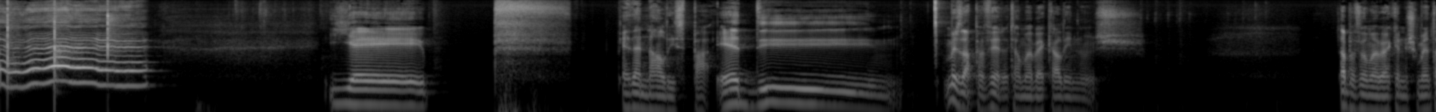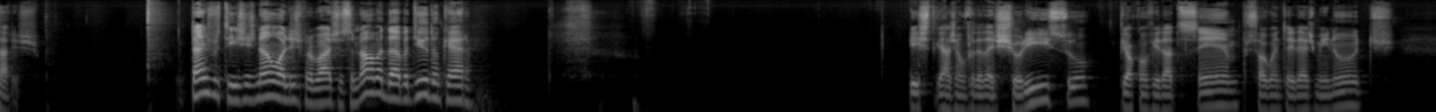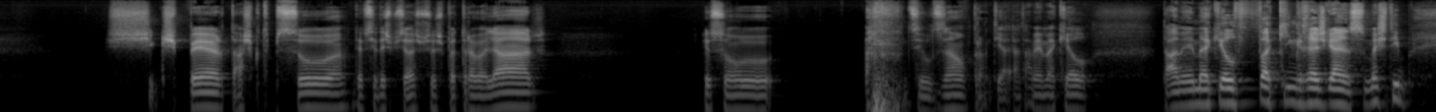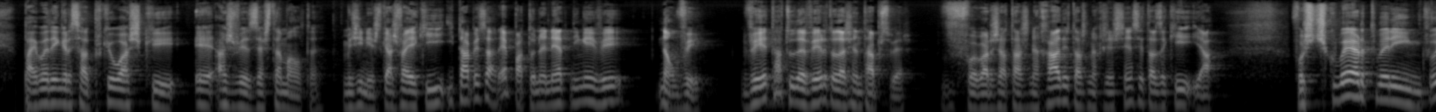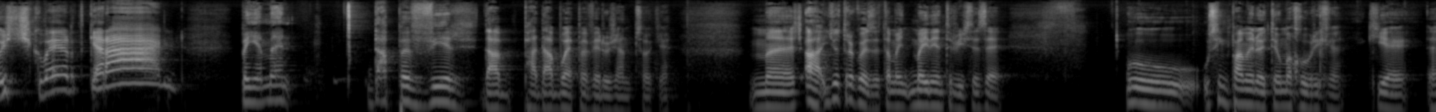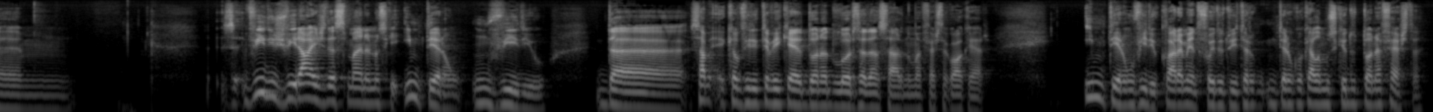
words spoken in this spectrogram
E é. É de análise, pá. É de. Mas dá para ver até uma beca ali nos. Dá para ver uma beca nos comentários. Tens vertigens? Não olhes para baixo. Eu sou, but but you don't care. Este gajo é um verdadeiro chouriço. Pior convidado de sempre. Só aguentei 10 minutos. Chico esperto. Asco de pessoa. Deve ser das piores pessoas para trabalhar. Eu sou. Desilusão. Pronto, já está mesmo aquele. Está mesmo aquele fucking rasganço. Mas tipo. Pá, é bem engraçado porque eu acho que é, às vezes esta malta. Imagina, este gajo vai aqui e está a pensar: é pá, estou na net, ninguém vê. Não, vê. Vê, está tudo a ver, toda a gente está a perceber. Agora já estás na rádio, estás na resistência, estás aqui, já. Foste descoberto, maninho. Foste descoberto, caralho. Bem, mano, dá para ver. Dá, pá, dá bué para ver o género de pessoa que é. Mas, ah, e outra coisa também, de meio de entrevistas, é. O, o 5 para a meia-noite tem uma rúbrica que é. hum, vídeos virais da semana, não sei o quê. E meteram um vídeo da. Sabe aquele vídeo que teve que é a Dona Dolores a dançar numa festa qualquer? E meteram um vídeo, claramente foi do Twitter, meteram com aquela música do Tô na Festa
